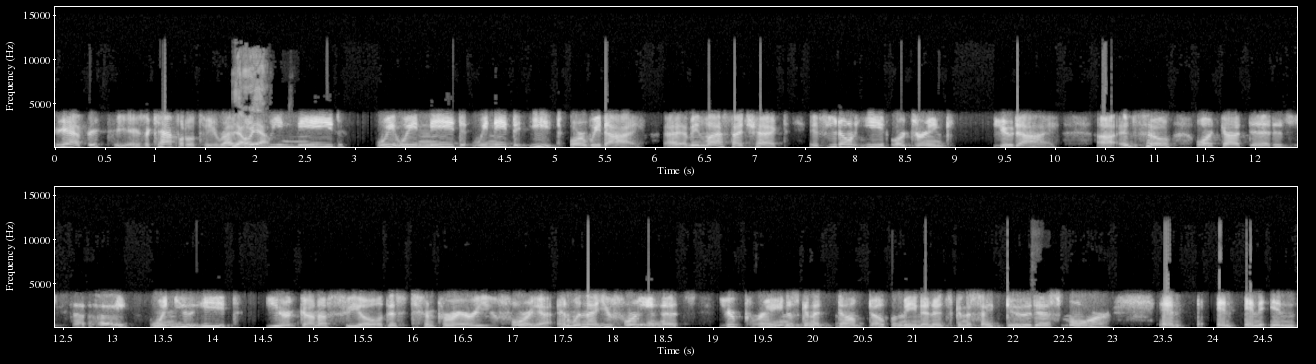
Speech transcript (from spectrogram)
yeah, big T is a capital T, right? Oh, we, yeah. we need we we need we need to eat or we die. I I mean, last I checked, if you don't eat or drink, you die. Uh, and so what God did is He said, hey, when you eat, you're gonna feel this temporary euphoria, and when that euphoria hits, your brain is going to dump dopamine and it's going to say do this more. And and and in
